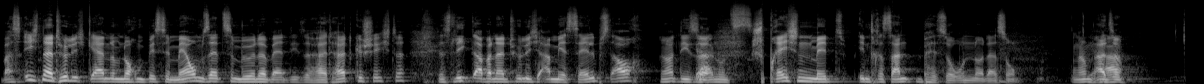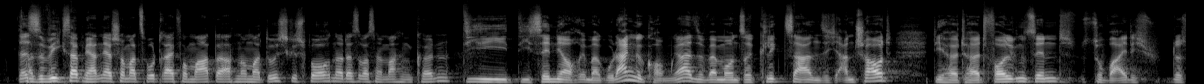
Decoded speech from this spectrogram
Was ich natürlich gerne noch ein bisschen mehr umsetzen würde, wäre diese Hört-Hört-Geschichte. Das liegt aber natürlich an mir selbst auch. Ja, diese Ja. Sprechen mit interessanten Personen oder so. Ja, Also, das, Also wie gesagt, wir hatten ja schon mal zwei, drei Formate auch nochmal durchgesprochen oder so, was wir machen können. die, die sind ja auch immer gut angekommen. Ja? Also, wenn man unsere Klickzahlen sich anschaut, die Hört-Hört-Folgen sind, soweit ich das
